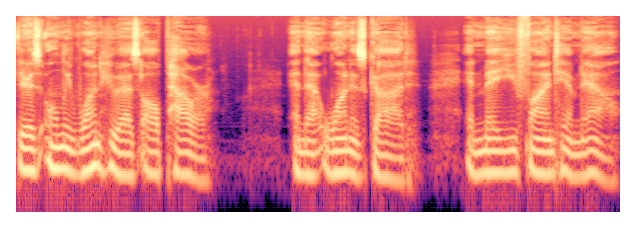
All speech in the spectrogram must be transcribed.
There is only one who has all power, and that one is God. And may you find him now.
